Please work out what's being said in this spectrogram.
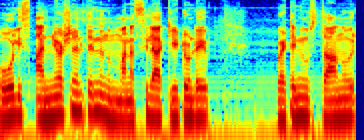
പോലീസ് അന്വേഷണത്തിൽ നിന്നും മനസ്സിലാക്കിയിട്ടുണ്ട്. വെട്ടന്യൂസ് താനൂർ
